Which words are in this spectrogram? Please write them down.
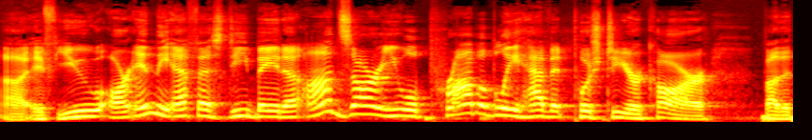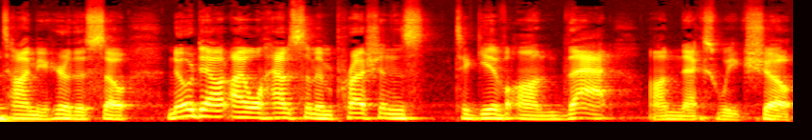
uh, if you are in the FSD beta, odds are you will probably have it pushed to your car by the time you hear this. So, no doubt I will have some impressions to give on that on next week's show.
